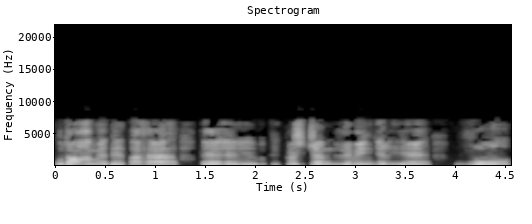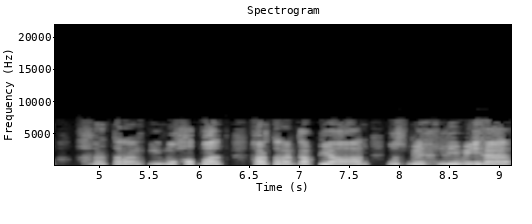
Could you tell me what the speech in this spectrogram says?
खुदा में देता है क्रिश्चियन लिविंग के लिए, वो हर तरह की मोहब्बत, हर तरह का प्यार, उसमें हलीमी है,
